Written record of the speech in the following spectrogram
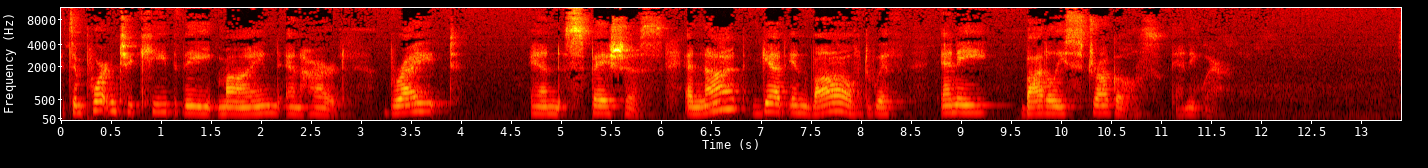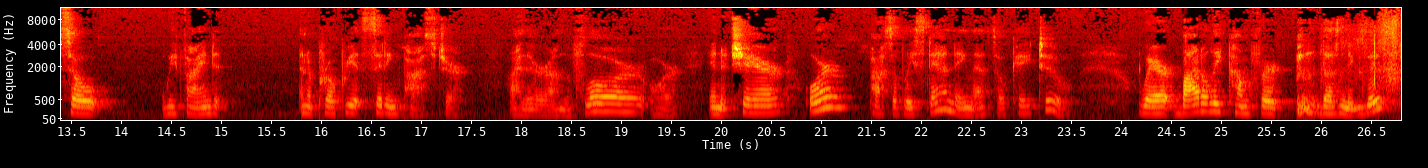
It's important to keep the mind and heart bright and spacious and not get involved with any bodily struggles anywhere. So we find an appropriate sitting posture, either on the floor or in a chair or possibly standing, that's okay too. Where bodily comfort doesn't exist,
